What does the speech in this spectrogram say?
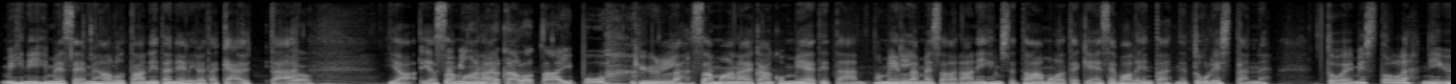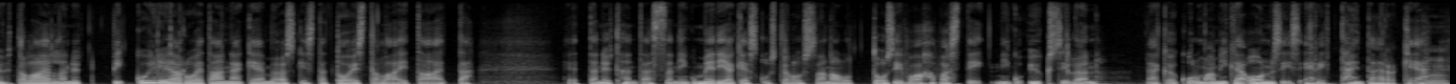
mihin ihmeeseen me halutaan niitä neljöitä käyttää. Joo. Ja, ja samaan aikaan, talo taipuu. Kyllä, samaan aikaan kun mietitään, no millä me saadaan ihmiset aamulla tekemään se valinta, että ne tulisi tänne toimistolle, niin yhtä lailla nyt pikkuhiljaa ruvetaan näkemään myöskin sitä toista laitaa, että, että nythän tässä niin kuin mediakeskustelussa on ollut tosi vahvasti niin kuin yksilön näkökulma, mikä on siis erittäin tärkeä. Mm.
